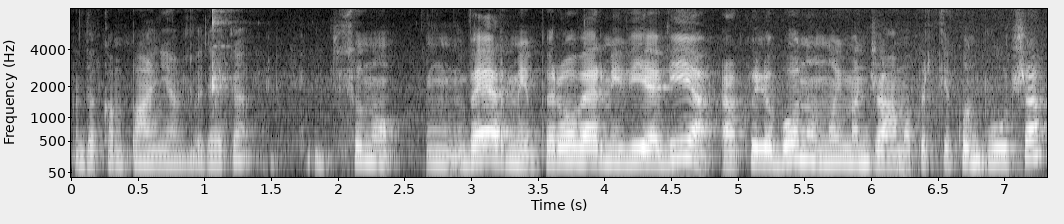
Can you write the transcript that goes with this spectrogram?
da campagna, vedete? Sono mm, vermi, però vermi via via, quello buono noi mangiamo perché con buccia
